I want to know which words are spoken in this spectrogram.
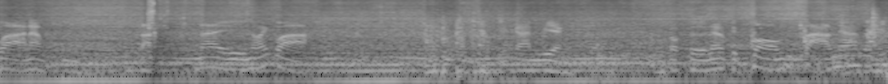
กว่านะครับ ตัดได้น้อยกว่า การเวียงก็เกินแล้ว 12 13นะครับตอนนี้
